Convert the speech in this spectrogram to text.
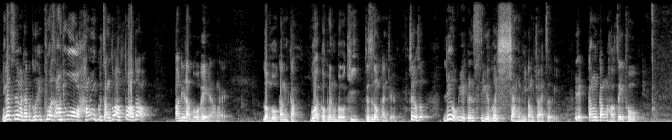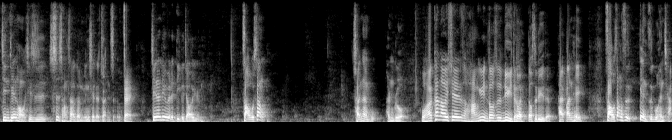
你看四月份台北股市一波上去，哇，航运股涨多少多少多少啊！你那无买的人嘞，拢无感觉，我的股票拢无去，就是这种感觉。所以我说六月跟四月会像的地方就在这里，而且刚刚好这一波，今天哦，其实市场上有个明显的转折。对。今天六月的第一个交易日，早上，传产股很弱，我还看到一些航运都是绿的，对，都是绿的，还翻黑。早上是电子股很强，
